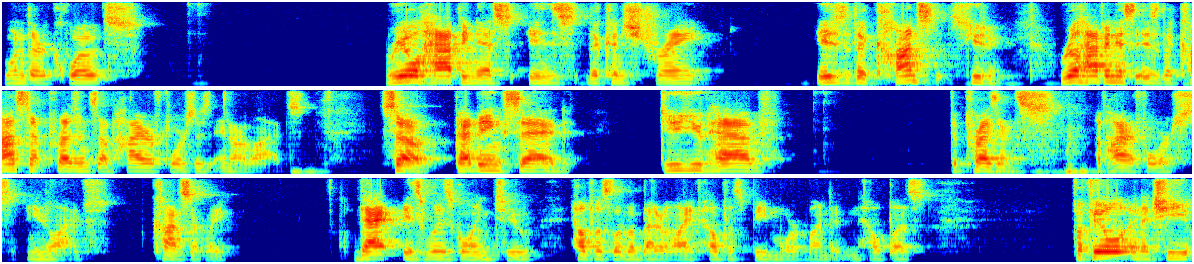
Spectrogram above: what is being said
one of their quotes Real happiness is the constraint, is the constant, excuse me, real happiness is the constant presence of higher forces in our lives. So, that being said, do you have the presence of higher force in your lives constantly? That is what is going to help us live a better life, help us be more abundant, and help us fulfill and achieve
